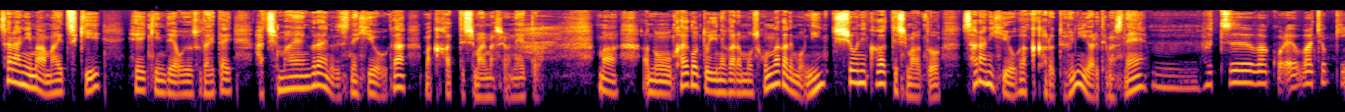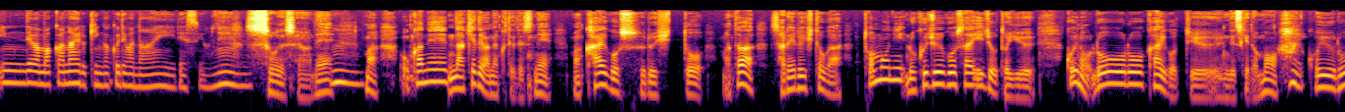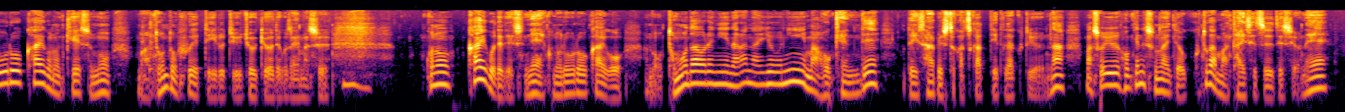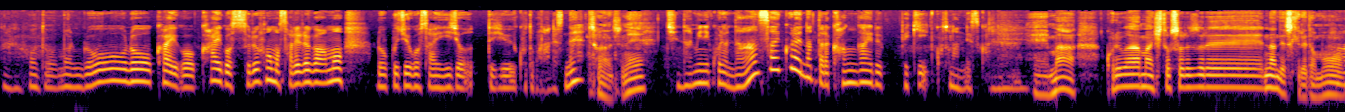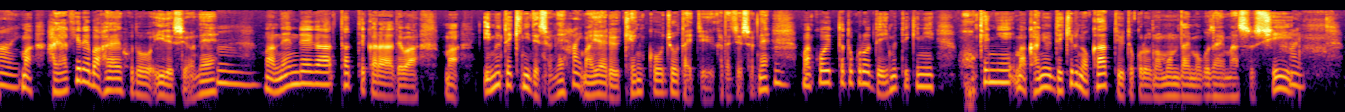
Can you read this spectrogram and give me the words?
さらに、まあ、毎月平均でおよそ大体8万円ぐらいのですね、費用が、まあ、かかってしまいますよね、と。まあ、あの、介護と言いながらも、その中でも認知症にかかってしまうと、さらに費用がかかるというふうに言われてますね。うん普通はこれは貯金では賄える金額ではないですよね。そうですよね。うんまあ、お金だけではなくてですね、まあ、介護する人、またはされる人が、共に65歳以上という、こういうのを老老介護っていうんですけども、はいこういう老老介護のケースも、まあ、どんどん増えているという状況でございます。この介護でですね、この老老介護、あの、共倒れにならないように、まあ、保険で、デイサービスとか使っていただくというような、まあ、そういう保険で備えておくことが、まあ、大切ですよね。なるほど。まあ、老老介護、介護する方もされる側も65歳以上っていう言葉なんですね。そうなんですね。ちなみにこれは何歳くらいになったら考えるべきことなんですかね。えーまあ、これはまあ人それぞれなんですけれども、はいまあ、早ければ早いほどいいですよね。うんまあ、年齢が経ってからでは、まあ、義務的にですよね。はいまあ、いわゆる健康状態という形ですよね。まあ、こういったところで義務的に保険にまあ加入できるのかというところの問題もございますし、はい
